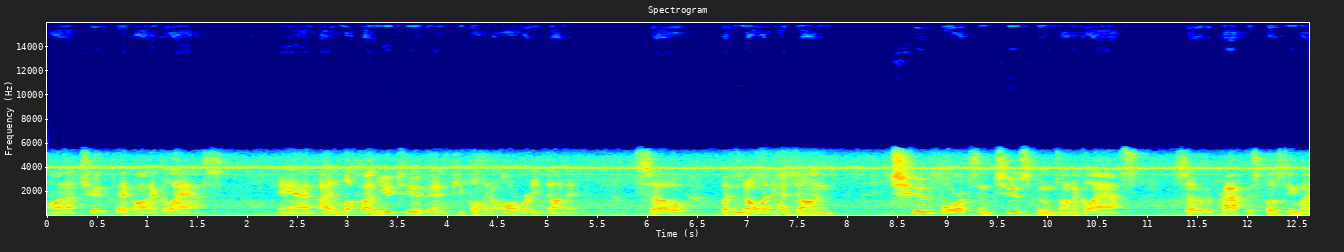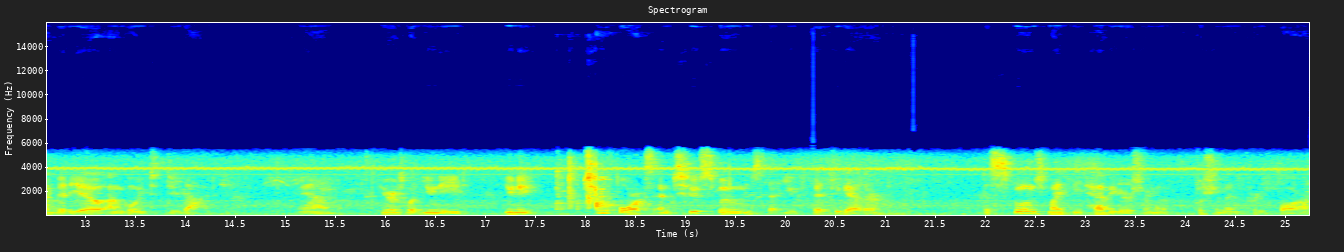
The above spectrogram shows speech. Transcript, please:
on a toothpick on a glass. And I looked on YouTube and people had already done it. So, but no one had done two forks and two spoons on a glass. So to practice posting my video, I'm going to do that. And here's what you need. You need two forks and two spoons that you fit together. The spoons might be heavier, so I'm going to push them in pretty far.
